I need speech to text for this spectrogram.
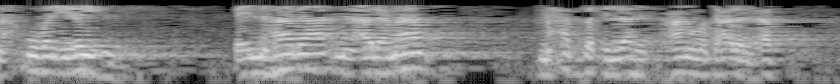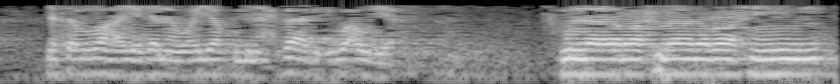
محبوبا إليهم. فإن هذا من علامات محبة الله سبحانه وتعالى للعبد. نسأل الله أن يجعلنا وإياكم من أحبابه وأوليائه. بسم الله الرحمن الرحيم.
